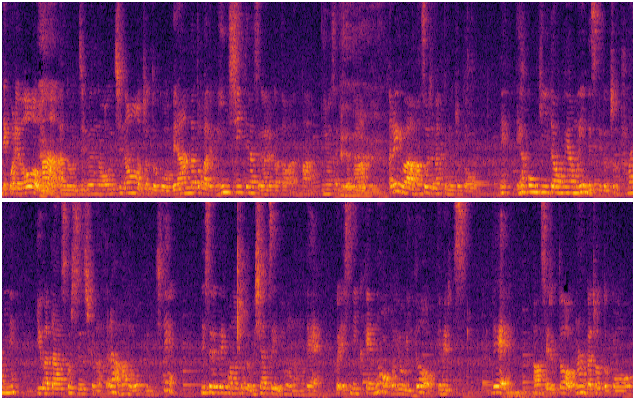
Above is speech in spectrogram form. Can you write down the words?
でこれを、ええ。まあ、あの自分のお家のちょっとこうベランダとかでもいいしテラスがある方は、まあ、庭先とか、あるいは、まあ、そうじゃなくてもちょっと、ね、エアコン効いたお部屋もいいんですけどちょっとたまにね夕方少し涼しくなったら窓をオープンにしてでそれでこのちょっと蒸し暑い日本なのでエスニック系のお料理とゲベルツで合わせるとなんかちょっとこ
